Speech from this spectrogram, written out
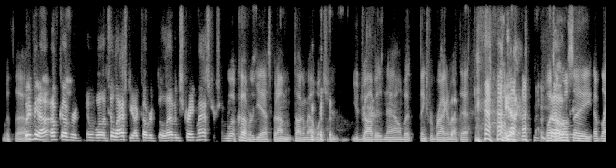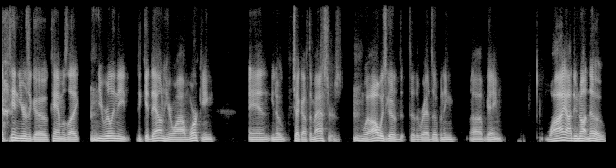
with. Uh, what do you mean? I, have covered, well, until last year, I covered 11 straight Masters. I mean, well, covered, yes, but I'm talking about what your your job is now. But thanks for bragging about that. yeah. What I will say, uh, like 10 years ago, Cam was like, you really need to get down here while I'm working and, you know, check out the Masters. well, I always go to the, to the Reds opening uh, game why I do not know.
